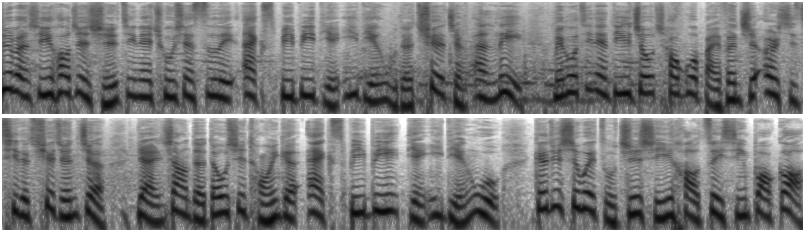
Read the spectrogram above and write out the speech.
日本十一号证实，境内出现四例 XBB. 点一点五的确诊案例。美国今年第一周，超过百分之二十七的确诊者染上的都是同一个 XBB. 点一点五。根据世卫组织十一号最新报告，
